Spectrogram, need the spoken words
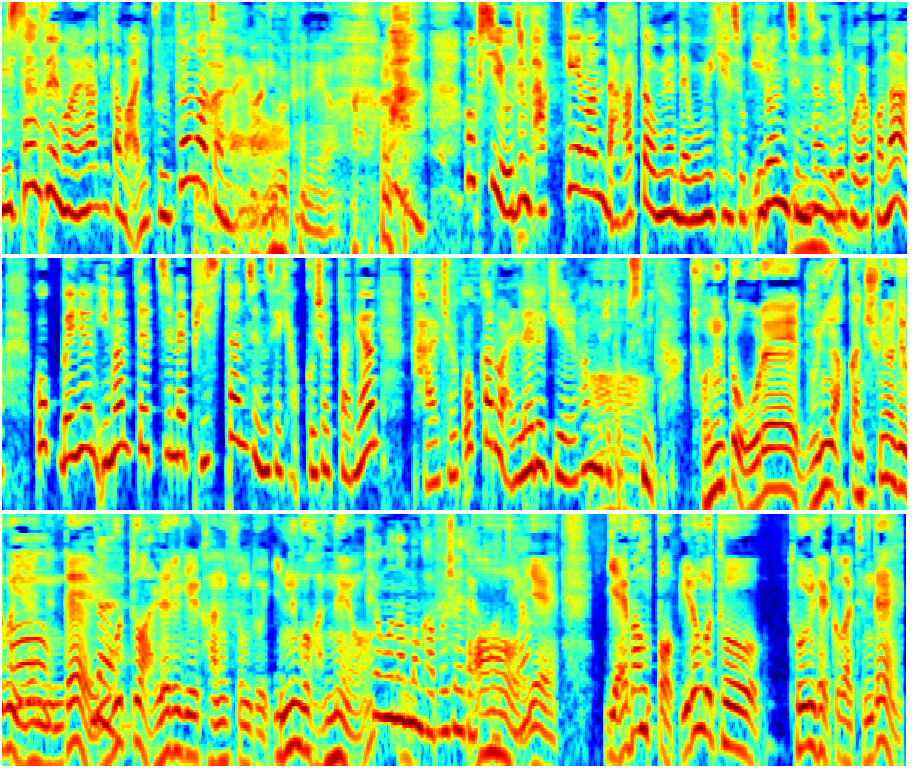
일상생활 하기가 많이 불편하잖아요. 아, 많이 불편해요. 혹시 요즘 밖에만 나갔다 오면 내 몸이 계속 이런 증상들을 음. 보였거나 꼭 매년 이맘때쯤에 비슷한 증세 겪으셨다면 가을철 꽃가루 알레르기일 확률이 아, 높습니다. 저는 또 올해 눈이 약간 충혈되고 어, 이랬는데 네. 이것도 알레르기일 가능성도 있는 것 같네요. 병원 한번 가보셔야 될것 어, 같아요. 예. 예방법 이런 것도 도움이 될 것 같은데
